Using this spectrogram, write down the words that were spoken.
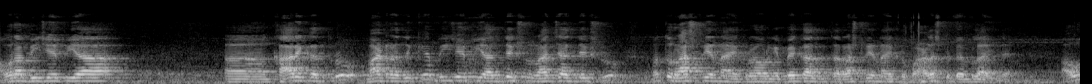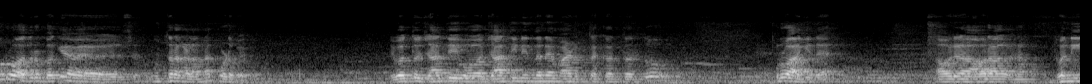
ಅವರ ಬಿಜೆಪಿಯ ಕಾರ್ಯಕರ್ತರು ಮಾಡಿರೋದಕ್ಕೆ ಬಿಜೆಪಿಯ ಅಧ್ಯಕ್ಷರು, ರಾಜ್ಯಾಧ್ಯಕ್ಷರು ಮತ್ತು ರಾಷ್ಟ್ರೀಯ ನಾಯಕರು, ಅವರಿಗೆ ಬೇಕಾದಂತಹ ರಾಷ್ಟ್ರೀಯ ನಾಯಕರು ಬಹಳಷ್ಟು ಬೆಂಬಲ ಇದೆ. ಅವರು ಅದ್ರ ಬಗ್ಗೆ ಉತ್ತರಗಳನ್ನ ಕೊಡಬೇಕು. ಇವತ್ತು ಜಾತಿ ಜಾತಿ ನಿಂದನೆ ಮಾಡಿರ್ತಕ್ಕಂಥದ್ದು ಪ್ರೂವ್ ಆಗಿದೆ. ಅವರ ಅವರ ಧ್ವನಿ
